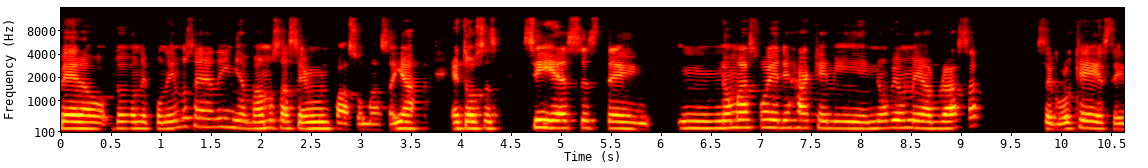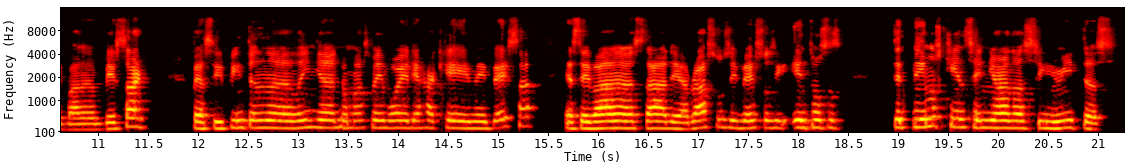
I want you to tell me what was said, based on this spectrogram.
pero donde ponemos la línea vamos a hacer un paso más allá. Entonces, si es este, no más voy a dejar que mi novio me abraza, seguro que este van a besar. Pero si pintan la línea, no más me voy a dejar que me besa, este van a estar de abrazos y besos. Y entonces, tenemos que enseñar a las señoritas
